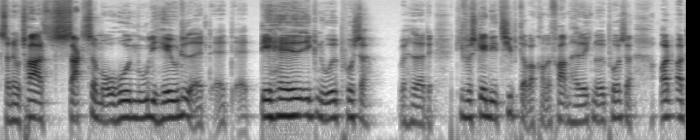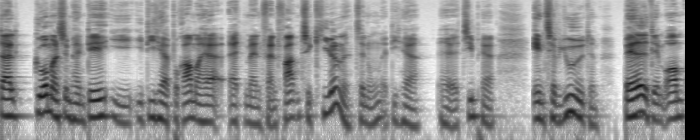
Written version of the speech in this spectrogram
så neutralt sagt som overhovedet muligt hævdet, at, at, at det havde ikke noget på sig hvad hedder det, de forskellige tip, der var kommet frem, havde ikke noget på sig. Og, og der gjorde man simpelthen det i, i de her programmer her, at man fandt frem til kilderne til nogle af de her øh, tip her, interviewede dem, bad dem om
